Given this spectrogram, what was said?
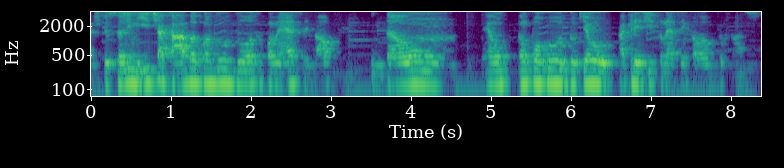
Acho que o seu limite acaba quando o do outro começa e tal. Então, é um, é um pouco do que eu acredito, né, sem falar o que eu faço.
